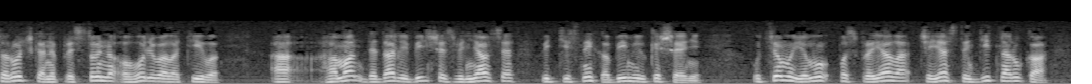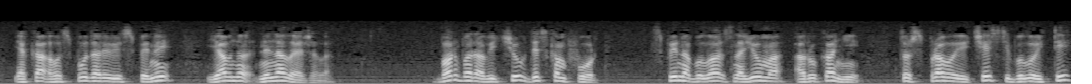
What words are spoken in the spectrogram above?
сорочка непристойно оголювала тіло, а гаман дедалі більше звільнявся від тісних обіймів кишені. У цьому йому посприяла чиясь тендітна рука, яка господареві спини явно не належала. Барбара відчув дискомфорт. Спина була знайома, а рука ні. Тож справою честі було йти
